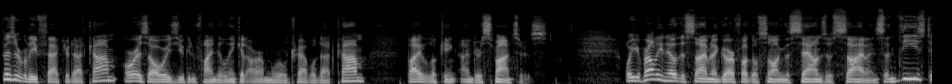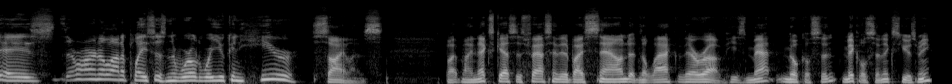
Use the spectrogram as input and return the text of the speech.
visit relieffactor.com, or as always, you can find the link at rmworldtravel.com by looking under sponsors. Well, you probably know the Simon and Garfunkel song, The Sounds of Silence. And these days, there aren't a lot of places in the world where you can hear silence. But my next guest is fascinated by sound and the lack thereof. He's Matt Mikkelsen, Mikkelsen, excuse me.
